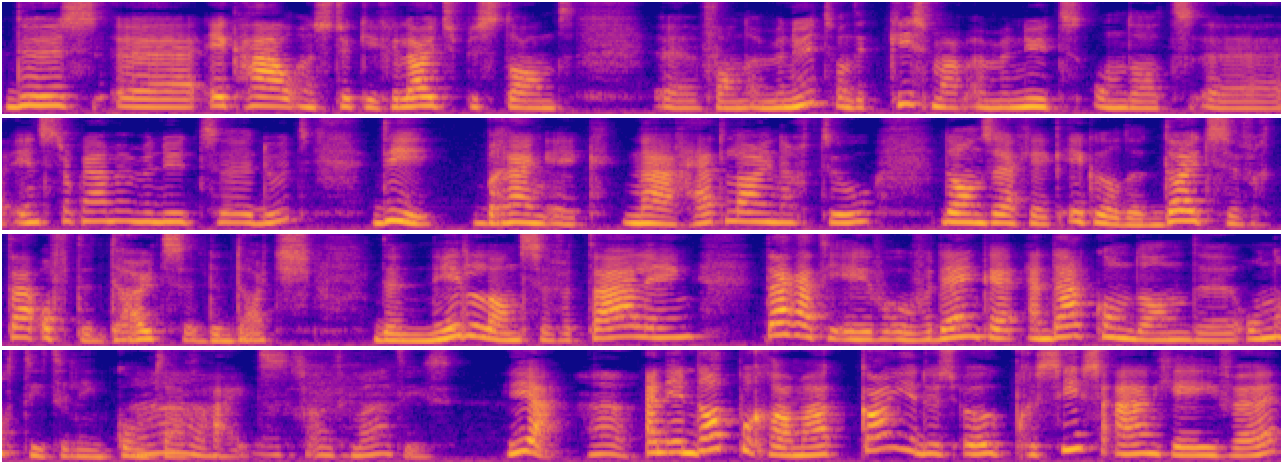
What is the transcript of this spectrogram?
Dus uh, ik haal een stukje geluidsbestand uh, van een minuut. Want ik kies maar een minuut omdat uh, Instagram een minuut doet. Die breng ik naar Headliner toe. Dan zeg ik, ik wil de Duitse vertaling, of de Duitse, de Dutch, de Nederlandse vertaling. Daar gaat hij even over denken. En daar komt dan de ondertiteling komt ah, daaruit. Dat is automatisch. Ja, en in dat programma kan je dus ook precies aangeven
